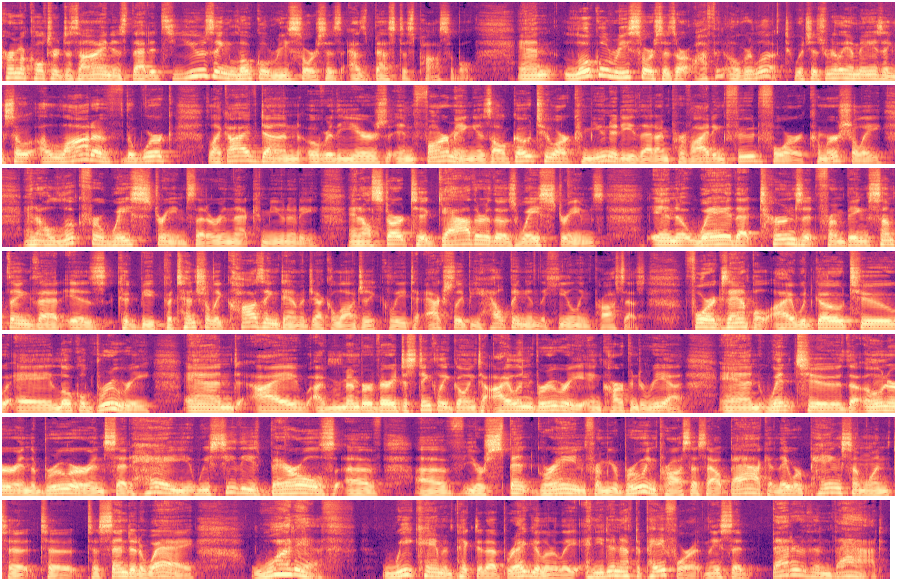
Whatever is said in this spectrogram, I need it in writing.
permaculture design is that it's using local resources as best as possible. And local resources are often overlooked, which is really amazing. So, a lot of the work, like I've done over the years in farming, is I'll go to our community that I'm providing food for commercially, and I'll look for waste streams that are in that community. And I'll start to gather those waste streams in a way that turns it from being something that is could be potentially causing damage ecologically to actually be helping in the healing process. For example, I would go to a local brewery, and I, I remember very distinctly going to Island Brewery in Carpinteria and went to the owner and the brewer and said, Hey, we see these barrels of, of your spent grain from your brewing process out back, and they were paying someone to, to, to send it away. What if we came and picked it up regularly and you didn't have to pay for it? And they said, Better than that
